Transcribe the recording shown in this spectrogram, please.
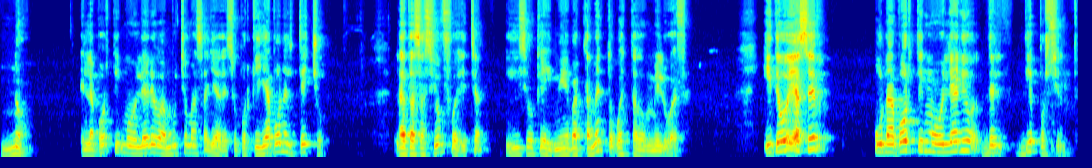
No, el aporte inmobiliario va mucho más allá de eso, porque ya pone el techo. La tasación fue hecha y dice, ok, mi departamento cuesta 2.000 UF. Y te voy a hacer un aporte inmobiliario del 10%.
